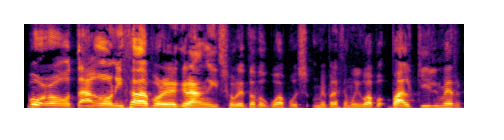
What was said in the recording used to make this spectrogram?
protagonizada por el gran y sobre todo guapo, me parece muy guapo, Val Kilmer,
